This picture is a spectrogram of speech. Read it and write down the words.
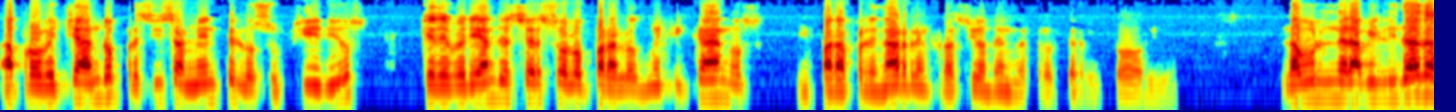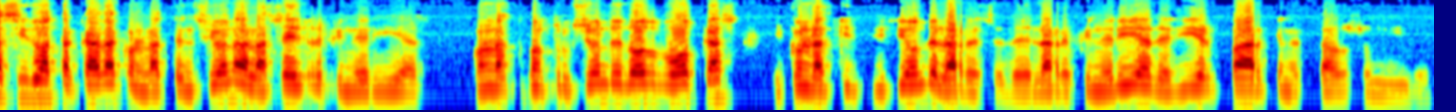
aprovechando precisamente los subsidios que deberían de ser solo para los mexicanos y para frenar la inflación en nuestro territorio. La vulnerabilidad ha sido atacada con la atención a las seis refinerías, con la construcción de dos bocas y con la adquisición de la, de la refinería de Deer Park en Estados Unidos.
